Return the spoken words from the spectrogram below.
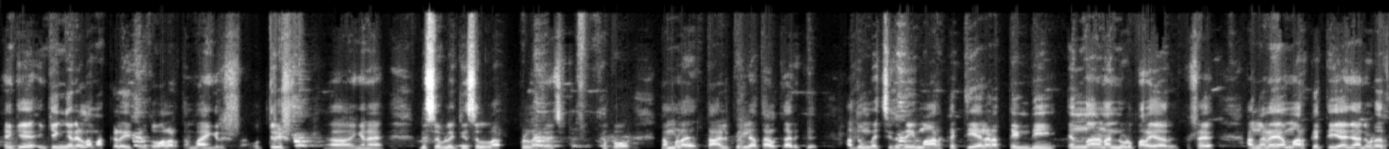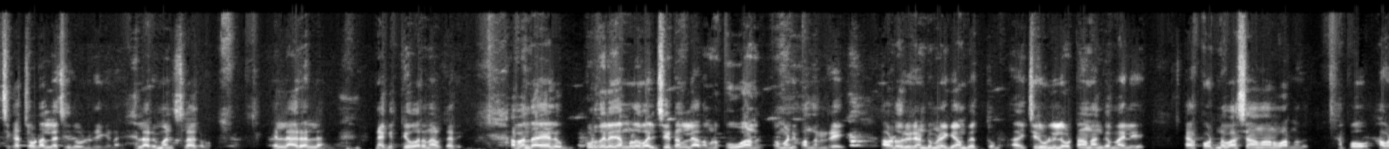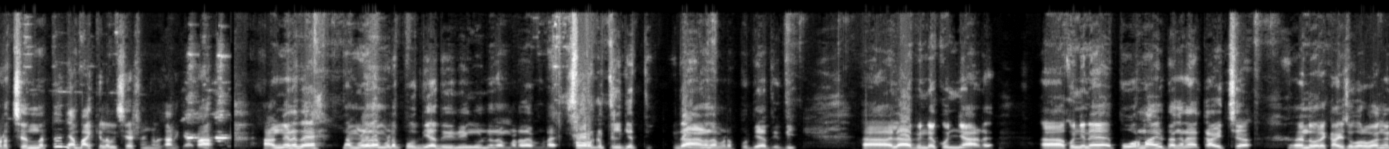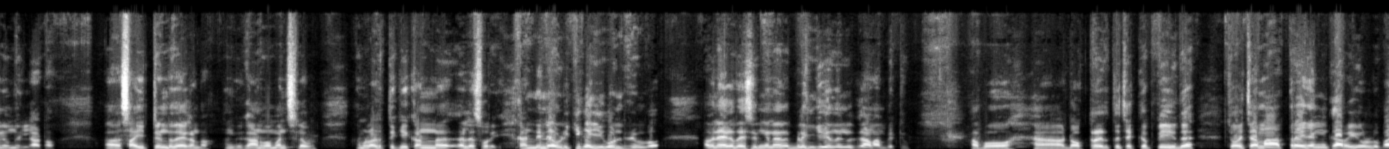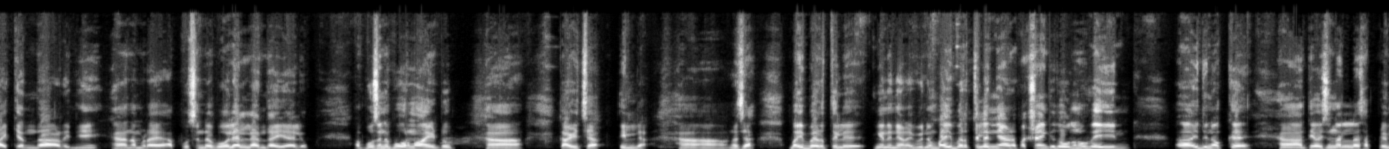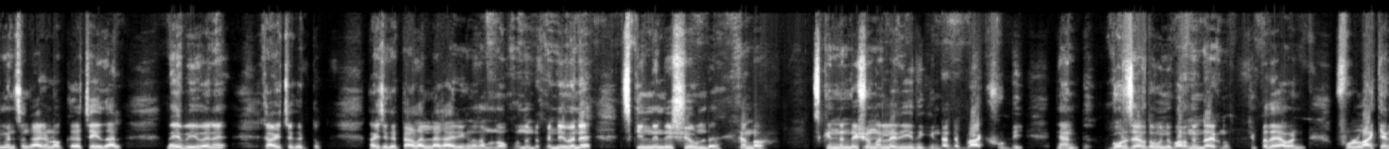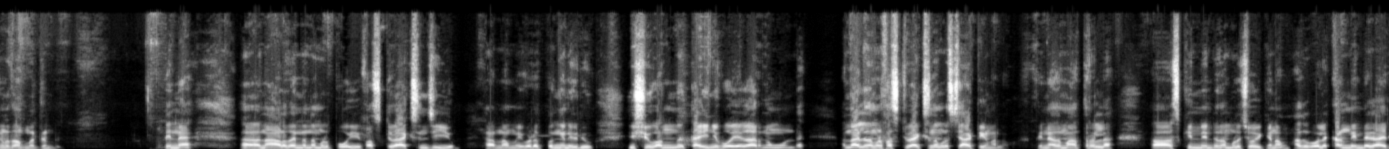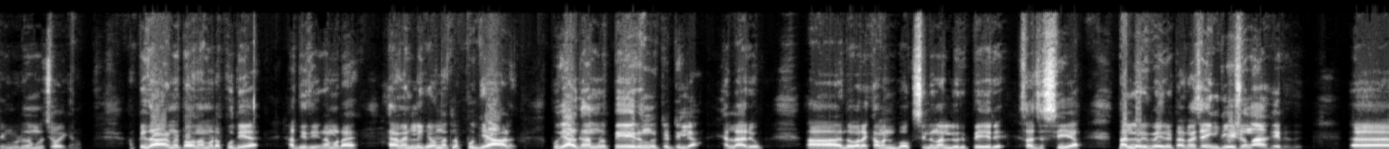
എനിക്ക് എനിക്ക് ഇങ്ങനെയുള്ള മക്കളെ ഏറ്റെടുത്ത് വളർത്താൻ ഭയങ്കര ഇഷ്ടമാണ് ഒത്തിരി ഇഷ്ടം. ഇങ്ങനെ ഡിസബിലിറ്റീസ് ഉള്ള പിള്ളേരെ വെച്ചിട്ട്. അപ്പോൾ നമ്മളെ താല്പര്യമില്ലാത്ത ആൾക്കാർക്ക് അതും വെച്ചിരുന്ന് ഈ മാർക്കറ്റ് ചെയ്യാലട തെണ്ടി എന്നാണ് എന്നോട് പറയാറ്. പക്ഷെ അങ്ങനെ ഞാൻ മാർക്കറ്റ് ചെയ്യാൻ ഞാനിവിടെ ഇറച്ചി കച്ചവടമല്ല ചെയ്തുകൊണ്ടിരിക്കണേ. എല്ലാവരും മനസ്സിലാക്കണം. എല്ലാവരും അല്ല. നെഗറ്റീവ് പറയുന്ന ആൾക്കാർ അപ്പം എന്തായാലും കൂടുതൽ നമ്മൾ വലിച്ചിട്ടല്ല നമ്മൾ പോവാണ്. ഇപ്പം മണി പന്ത്രണ്ടരയായി. അവിടെ ഒരു രണ്ടു മണിയൊക്കെ ആകുമ്പോൾ എത്തും. ഇച്ചിരി ഉള്ളിലോട്ടാണ് അങ്കമാലി. എയർപോർട്ടിന്റെ ഭാഷ എന്നാണ് പറഞ്ഞത്. അപ്പോൾ അവിടെ ചെന്നിട്ട് ഞാൻ ബാക്കിയുള്ള വിശേഷങ്ങൾ കാണിക്കാം കേട്ടാ. അങ്ങനെ ദേ നമ്മൾ നമ്മുടെ പുതിയ അതിഥിനെയും കൊണ്ട് നമ്മുടെ നമ്മുടെ സ്വർഗത്തിലേക്ക് എത്തി. ഇതാണ് നമ്മുടെ പുതിയ അതിഥി. ലാബിന്റെ കുഞ്ഞാണ്. കുഞ്ഞിനെ പൂർണമായിട്ടും അങ്ങനെ കാഴ്ച എന്താ പറയുക കാഴ്ച കുറവ് അങ്ങനെയൊന്നും ഇല്ല കേട്ടോ. സൈറ്റ് ഉണ്ട് ദേ കണ്ടോ? നിങ്ങൾക്ക് കാണുമ്പോൾ മനസ്സിലാവും. നമ്മൾ അടുത്തേക്ക് കണ്ണ് അല്ല സോറി കണ്ണിന്റെ അവിടേക്ക് കൈ കൊണ്ടുവരുമ്പോൾ അവൻ ഏകദേശം ഇങ്ങനെ ബ്ലിങ്ക് ചെയ്യുന്ന നിങ്ങൾക്ക് കാണാൻ പറ്റും. അപ്പോൾ ഡോക്ടറെ അടുത്ത് ചെക്കപ്പ് ചെയ്ത് ചോദിച്ചാൽ മാത്രമേ ഞങ്ങൾക്ക് അറിയുള്ളൂ. ബാക്കി എന്താണ് ഇനി നമ്മുടെ അപ്പൂസിന്റെ പോലെ അല്ല എന്തായാലും. അപ്പൂസിന് പൂർണമായിട്ടും കഴിച്ച കാഴ്ച ഇല്ല. എന്നുവെച്ചാൽ ബൈ ബർത്തിൽ ഇങ്ങനെ തന്നെയാണ്. ഇവനും ബൈ ബർത്തിൽ തന്നെയാണ്. പക്ഷേ എനിക്ക് തോന്നുന്നു വെയിൻ ഇതിനൊക്കെ അത്യാവശ്യം നല്ല സപ്ലിമെന്റ്സും കാര്യങ്ങളൊക്കെ ചെയ്താൽ മേ ബി ഇവന് കാഴ്ച കിട്ടും. കാഴ്ച കിട്ടാനുള്ള എല്ലാ കാര്യങ്ങളും നമ്മൾ നോക്കുന്നുണ്ട്. പിന്നെ ഇവന് സ്കിന്നിന്റെ ഇഷ്യൂ ഉണ്ട്. കണ്ടോ? സ്കിന്നിന്റെ ഇഷ്യൂ നല്ല രീതിക്ക് ഉണ്ട്. എന്റെ ബ്ലാക്ക് ഫുഡി ഞാൻ കുറച്ച് നേരത്തെ മുന്നേ പറഞ്ഞിട്ടുണ്ടായിരുന്നു. ഇപ്പൊ അതേ അവൻ ഫുള്ളാക്കി അങ്ങനെ തന്നിട്ടുണ്ട്. പിന്നെ നാളെ തന്നെ നമ്മൾ പോയി ഫസ്റ്റ് വാക്സിൻ ചെയ്യും. കാരണം ഇവിടെ ഇപ്പൊ ഇങ്ങനെ ഒരു ഇഷ്യൂ വന്ന് കഴിഞ്ഞു പോയ കാരണം കൊണ്ട് എന്നാലും നമ്മൾ ഫസ്റ്റ് വാക്സിൻ നമ്മൾ സ്റ്റാർട്ട് ചെയ്യണമല്ലോ പിന്നെ അത് മാത്രമല്ല സ്കിന്നിന്റെ നമ്മൾ ചോദിക്കണം അതുപോലെ കണ്ണിന്റെ കാര്യം കൂടി നമ്മൾ ചോദിക്കണം. അപ്പം ഇതാണ് കേട്ടോ നമ്മുടെ പുതിയ അതിഥി നമ്മുടെ ഹെവനിലേക്ക് വന്നിട്ടുള്ള പുതിയ ആൾ പുതിയ ആൾക്ക് നമ്മൾ പേരൊന്നും ഇട്ടിട്ടില്ല. എല്ലാവരും എന്താ പറയുക കമന്റ് ബോക്സിൽ നല്ലൊരു പേര് സജസ്റ്റ് ചെയ്യുക നല്ലൊരു പേര് ഇട്ടാ എന്ന് വെച്ചാൽ ഇംഗ്ലീഷൊന്നും ആകരുത്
